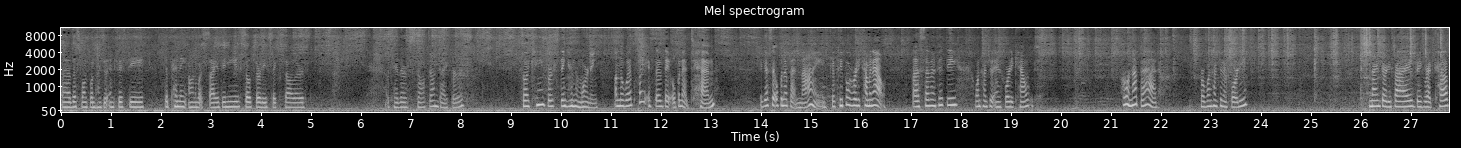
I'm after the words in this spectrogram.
Uh, this one's 150 depending on what size you need. So $36. Okay, they're stocked on diapers. So I came first thing in the morning. On the website, it says they open at 10. I guess they open up at 9 because people are already coming out. Uh, 750, 140 count. Oh, not bad. For 140. 935 big red cup.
